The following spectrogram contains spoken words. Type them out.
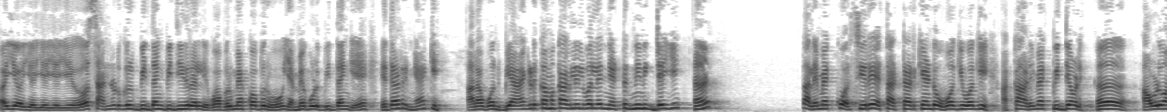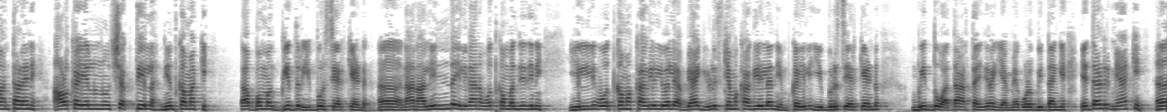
ಅಯ್ಯೋ ಅಯ್ಯೋ ಸಣ್ಣ ಹುಡುಗರು ಬಿದ್ದಂಗೆ ಬಿದ್ದಿದ್ರಲ್ಲಿ ಒಬ್ರ ಮ್ಯಾಕೊಬ್ರು ಎಮ್ಮೆಗಳು ಬಿದ್ದಂಗೆ. ಎದಾಡ್ರಿ ಮ್ಯಾಕಿ? ಅಲ್ಲ, ಒಂದು ಬ್ಯಾಗ್ ಹಿಡ್ಕಮಕ್ಕಾಗ್ಲಿಲ್ವಲ್ಲ ನೆಟ್ಟಗ್ ನಿನಗೆ ಜೈ? ಹಾ? ತಲೆ ಮ್ಯಾಕ್ ಕೊರ್ಸಿರೆ, ತಟ್ಟಾಡ್ಕೊಂಡು ಹೋಗಿ ಹೋಗಿ. ಆ ಕಾಳಿ ಮ್ಯಾಕ್ ಬಿದ್ದೇವಳಿ. ಹಾ, ಅವಳು ಅಂತಾಳೇನೆ. ಅವಳ ಕೈಯಲ್ಲೂ ಶಕ್ತಿ ಇಲ್ಲ. ನಿಂತ್ಕಮಕ್ಕಿ ಒಬ್ಬ ಬಿದ್ರಿ, ಇಬ್ರು ಸೇರ್ಕೊಂಡು. ಹಾ, ನಾನು ಅಲ್ಲಿಂದ ಇಲ್ಲಿಗಾನ ಓದ್ಕೊಂಡ್ ಬಂದಿದ್ದೀನಿ. ಎಲ್ಲಿ ಓದ್ಕೊಂಬಕ್ಕಾಗ್ಲಿಲ್ವಲ್ಲ ಆ ಬ್ಯಾಗ್ ಇಳಿಸ್ಕೊಂಬಕ್ಕಾಗ್ಲಿಲ್ಲ ನಿಮ್ಮ ಕೈಲಿ? ಇಬ್ರು ಸೇರ್ಕೊಂಡು ಬಿದ್ದು ಒದ್ದಾಡ್ತಾ ಇದ್ರೆ ಎಮ್ಮೆಗಳು ಬಿದ್ದಂಗೆ. ಎದ್ದಾಡ್ರಿ ಮ್ಯಾಕಿ. ಹಾ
